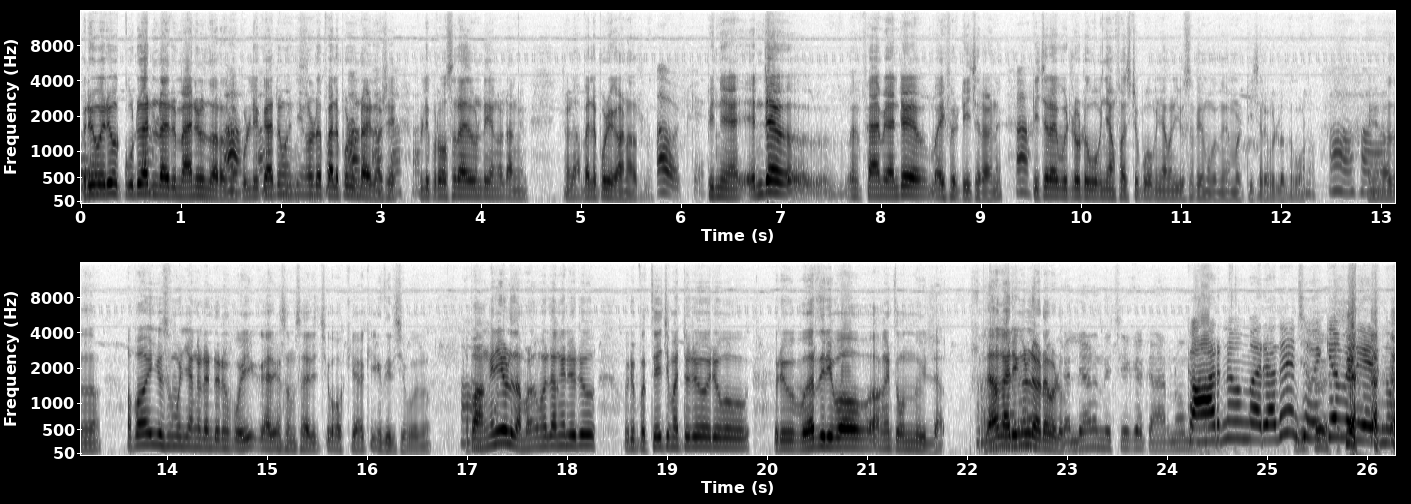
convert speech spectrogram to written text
ഒരു ഒരു കൂട്ടുകാരനുണ്ടായിരുന്നു മാനുവൽ എന്ന് പറഞ്ഞു പുള്ളിക്കാരനും ഞങ്ങളുടെ പലപ്പോഴും ഉണ്ടായിരുന്നു. പക്ഷേ പുള്ളി പ്രൊഫസർ ആയതുകൊണ്ട് ഞങ്ങളുടെ അങ്ങനെ വല്ലപ്പോഴും കാണാറുള്ളൂ. പിന്നെ എന്റെ ഫാമിലി എന്റെ വൈഫ് ടീച്ചറാണ്. ടീച്ചറെ വീട്ടിലോട്ട് പോകുമ്പോൾ ഞാൻ ഫസ്റ്റ് പോകുമ്പോൾ ഞാൻ യൂസഫ് നമുക്ക് നമ്മുടെ ടീച്ചറെ വീട്ടിലൊന്ന് പോകണം. അത് അപ്പോൾ യൂസഫ് ഞങ്ങൾ രണ്ടുപേരും പോയി കാര്യം സംസാരിച്ച് ഓക്കെ ആക്കി തിരിച്ചു പോകുന്നു അപ്പോൾ അങ്ങനെയുള്ളൂ നമ്മൾ അങ്ങനെ ഒരു ഒരു പ്രത്യേകിച്ച് മറ്റൊരു ഒരു ഒരു വേർതിരിവോ അങ്ങനത്തെ ഒന്നുമില്ല. എല്ലാ കാര്യങ്ങളിലും ഇടപെടും. കല്യാണം നിശ്ചയിക്കാൻ കാരണം കാരണവന്മാര് അത് ഞാൻ ചോദിക്കാൻ വരികയായിരുന്നു.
